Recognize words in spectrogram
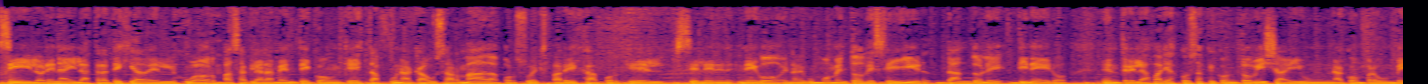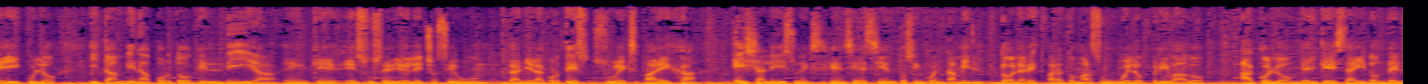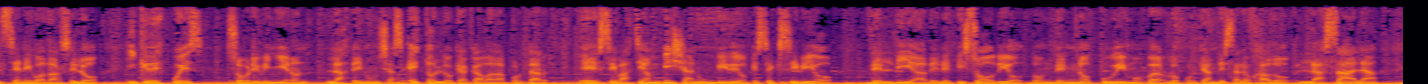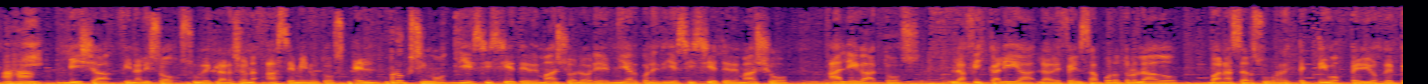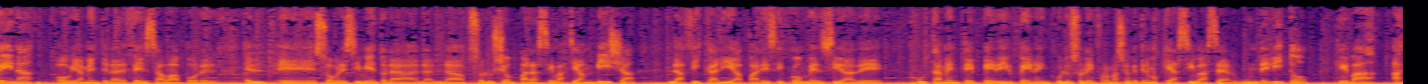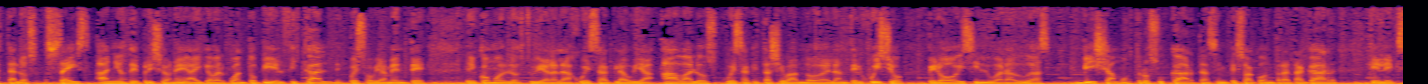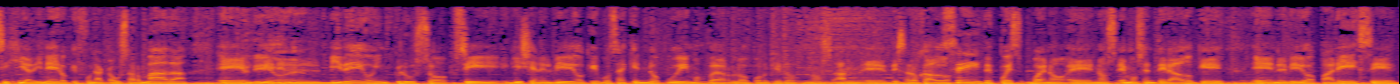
Sí, Lorena, y la estrategia del jugador pasa claramente con que esta fue una causa armada por su expareja, porque él se le negó en algún momento de seguir dándole dinero. Entre las varias cosas que contó Villa hay una compra de un vehículo y también aportó que el día en que eh, sucedió el hecho, según Daniela Cortés, su expareja, ella le hizo una exigencia de 150 mil dólares para tomarse un vuelo privado a Colombia y que es ahí donde él se negó a dárselo y que después sobrevinieron las denuncias. Esto es lo que acaba de aportar eh, Sebastián Villa en un video que se exhibió del día del episodio, donde no pudimos verlo porque han desalojado la sala y Villa finalizó su declaración hace minutos. El próximo 17 de mayo, Lore, miércoles 17 de mayo, alegatos. La Fiscalía, la defensa por otro lado, van a hacer sus respectivos pedidos de pena. Obviamente la defensa va por el, eh, sobrecimiento, la, absolución para Sebastián Villa. La Fiscalía parece convencida de justamente pedir pena. Incluso la información que tenemos que así va a ser. Un delito que va hasta los seis años de prisión. ¿eh? Hay que ver cuánto pide el fiscal. Después, obviamente, eh, cómo lo estudiará la jueza Claudia Ábalos, jueza que está llevando adelante el juicio. Pero hoy, sin lugar a dudas, Villa mostró sus cartas, empezó a contraatacar, que le exigía dinero, que fue una causa armada. Eh, en el video incluso, sí, Guille, en el video que vos sabés que no pudimos verlo porque nos han desalojado. Después, bueno, nos hemos enterado que en el video aparece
